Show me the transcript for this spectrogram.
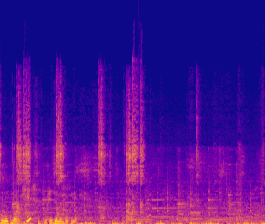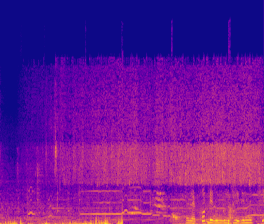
হলুদ মাখিয়ে ভেজে নেব এগুলো। দেখো বেগুনগুলো ভেজে নিচ্ছি।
